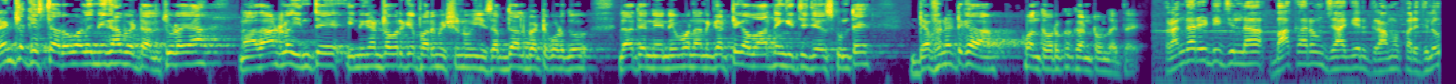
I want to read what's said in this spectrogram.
రెంట్లకు ఇస్తారో వాళ్ళు నిఘా పెట్టాలి. చూడయా నా దాంట్లో ఇంతే ఇన్ని గంటల వరకే పర్మిషను ఈ శబ్దాలు పెట్టకూడదు. లేకపోతే నేను ఇవ్వనని గట్టిగా వార్నింగ్ ఇచ్చి చేసుకుంటే డెఫినెట్గా కొంతవరకు కంట్రోల్ అవుతాయి. రంగారెడ్డి జిల్లా బాకారం జాగీర్ గ్రామ పరిధిలో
